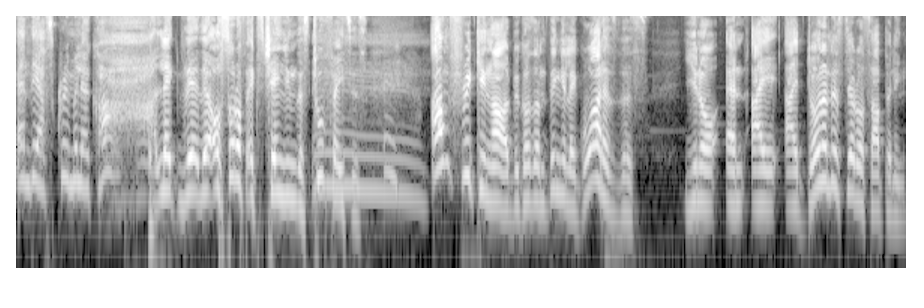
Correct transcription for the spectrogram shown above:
and they are screaming like ah, like they they're all sort of exchanging these two faces. Mm. I'm freaking out because I'm thinking like, what is this? You know, and I I don't understand what's happening.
